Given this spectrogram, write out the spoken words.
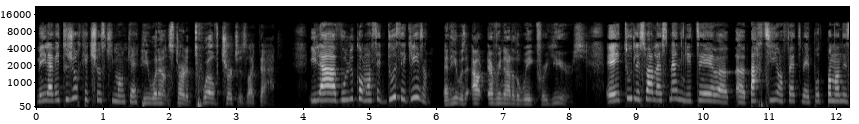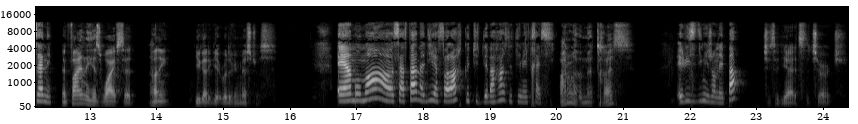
mais il avait toujours quelque chose qui manquait. He went out and started 12 churches like that. Il a voulu commencer 12 églises And he was out every night of the week for years. et tous les soirs de la semaine, il était euh, euh, parti en fait, mais pour- pendant des années. And finally, his wife said, Honey, you got to get rid of your mistress. Et à un moment, euh, sa femme a dit il va falloir que tu te débarrasses de tes maîtresses. I don't have a maîtresse. Et lui s'est dit mais j'en ai pas. She said, Yeah, it's the church.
